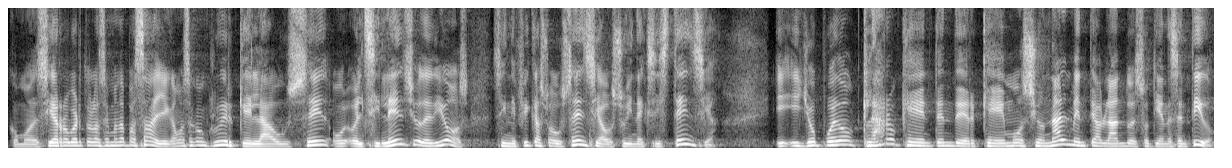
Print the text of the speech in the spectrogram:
como decía Roberto la semana pasada, llegamos a concluir que la o el silencio de Dios significa su ausencia o su inexistencia. Y, y yo puedo, claro que entender que emocionalmente hablando eso tiene sentido.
